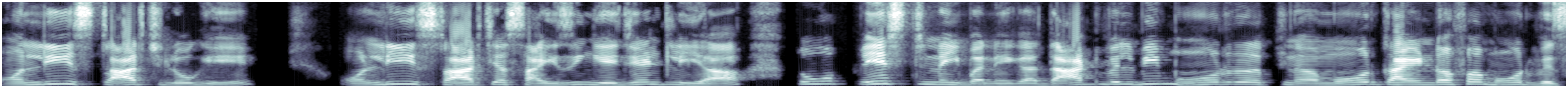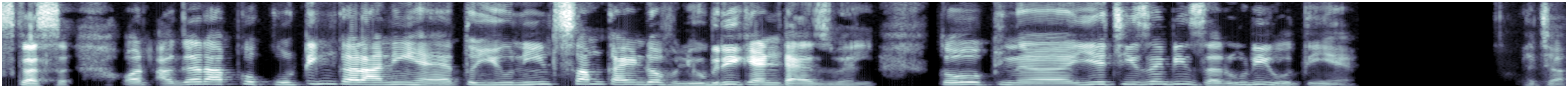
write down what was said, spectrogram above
ओनली स्टार्च लोगे ओनली स्टार्च या साइजिंग एजेंट लिया तो वो पेस्ट नहीं बनेगा। That will be more more kind of a more viscous और अगर आपको कोटिंग करानी है तो you need some kind of lubricant as well तो ये चीज़ें भी ज़रूरी होती हैं। अच्छा,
